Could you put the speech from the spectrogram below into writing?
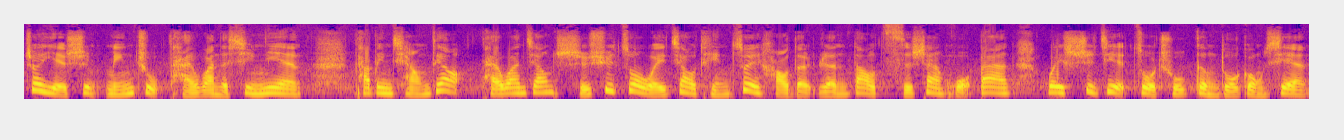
这也是民主台湾的信念。他并强调，台湾将持续作为教廷最好的人道慈善伙伴，为世界做出更多贡献。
